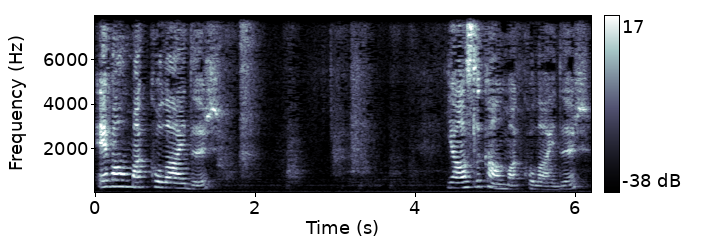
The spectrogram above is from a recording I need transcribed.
Ev almak kolaydır. Yazlık almak kolaydır.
